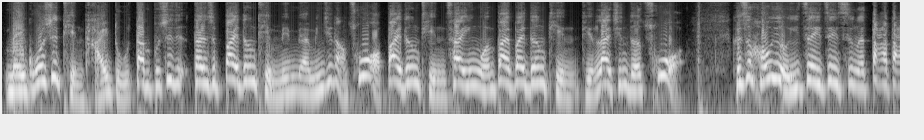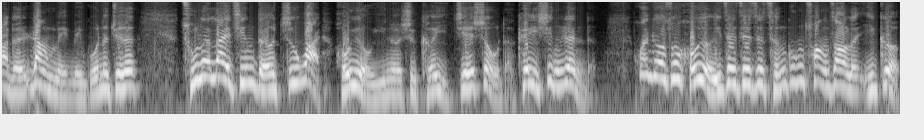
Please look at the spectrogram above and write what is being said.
美国是挺台独，但不是，但是拜登挺民民进党错，拜登挺蔡英文，拜拜登挺挺赖清德错。可是侯友宜这这次呢，大大的让美美国呢觉得，除了赖清德之外，侯友宜呢是可以接受的，可以信任的。换句话说，侯友谊在这次成功创造了一个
